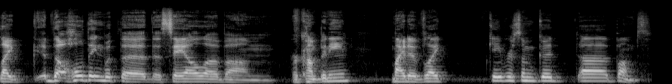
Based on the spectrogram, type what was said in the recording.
like the whole thing with the the sale of um her company might have like gave her some good uh bumps.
